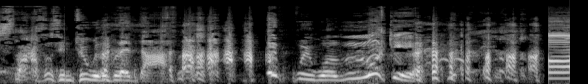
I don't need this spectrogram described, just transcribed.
slice us in two with a bread knife. if we were lucky. Hello,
